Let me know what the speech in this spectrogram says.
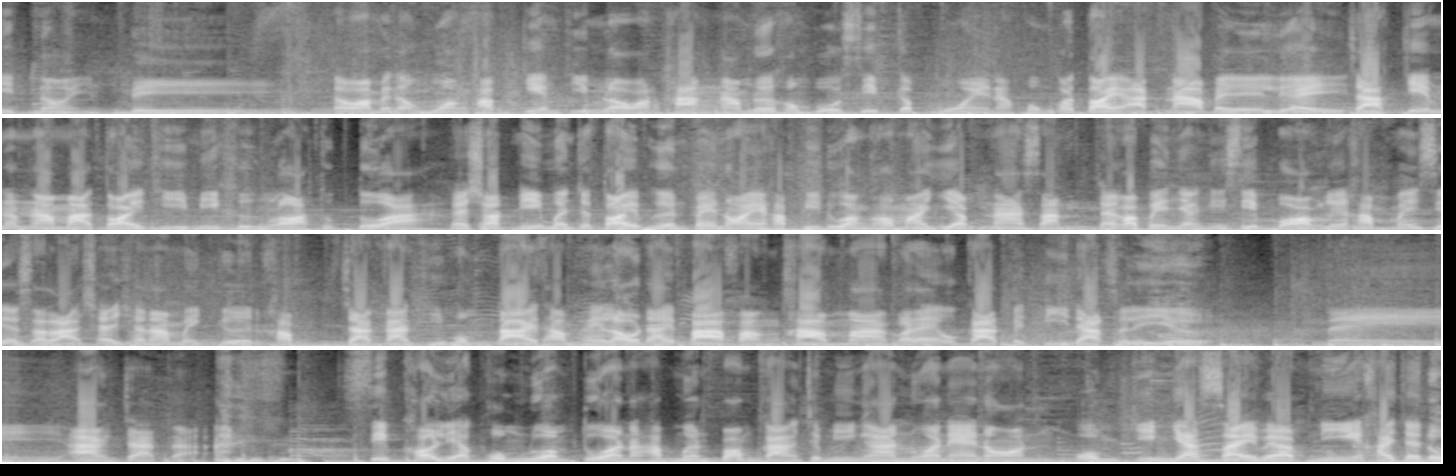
นิดหน่อยนี่ แต่ว่าไม่ต้องห่วงครับเกมทีมเราค่อนข้างนำด้วยคอมโบซิปกับมวยนะ ผมก็ต่อยอัดหน้าไปเรื่อยๆ จากเกมนำๆอะต่อยทีมีครึ่งหลอดทุกตัว แต่ช็อตนี้เหมือนจะต่อยเพลินไปหน่อยครับ พี่ด้วงเข้ามาเหยียบหน้าสั่นแต่ก็เป็นอย่างที่ซิปบอกเลยครับ ไม่เสียสละชัยชนะไม่เกิดครับ จากการที่ผมตายทำให้เราได้ป่าฝั่งข้ามมาก็ได้โอกาสไปตีดาร์คเซเลเยอร์ในอ้างจัดอะ ซิปเขาเรียกผมรวมตัวนะครับ เหมือนป้อมกลางจะมีงานนัวแน่นอน อมกิ้งยัดใส่แบบนี้ใครจะโด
